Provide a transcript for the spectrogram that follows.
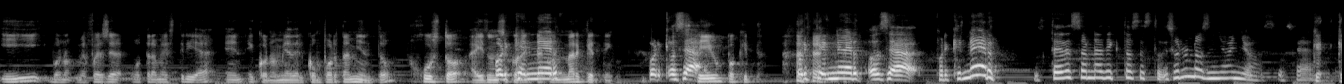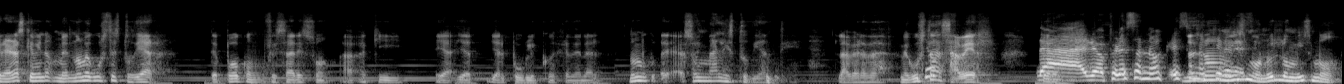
y bueno, me fue a hacer otra maestría en economía del comportamiento, justo ahí donde se conecta con marketing. Porque, o sea, sí, un poquito. Porque nerd, o sea, porque nerd. Ustedes son adictos a estudiar, son unos ñoños, o sea. Creerás que a mí no me, gusta estudiar. Te puedo confesar eso aquí y, al público en general. No eh, soy mal estudiante, la verdad. Me gusta saber. Pero, pero eso no, eso no, es lo mismo, no es lo mismo.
